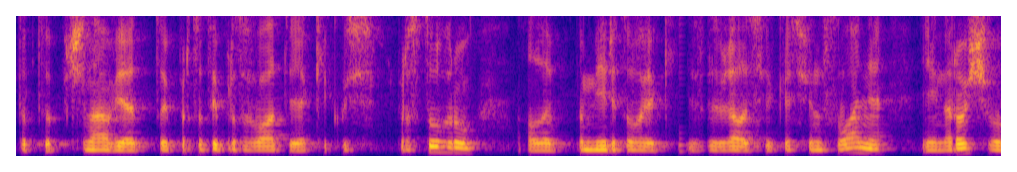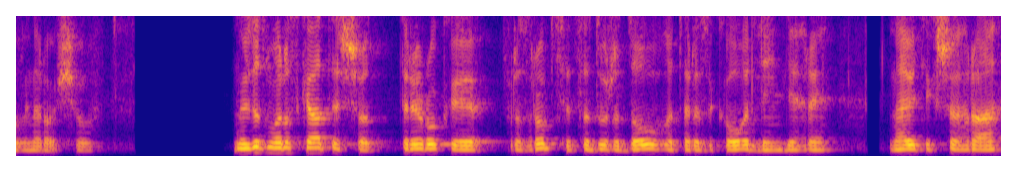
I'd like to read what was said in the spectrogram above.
Тобто починав я той прототип розвивати як якусь просту гру, але по мірі того, як з'являлося якесь фінансування, я її нарощував і нарощував. Ну і тут можу сказати, що три роки в розробці це дуже довго та ризиково для інді-гри. Навіть якщо гра,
